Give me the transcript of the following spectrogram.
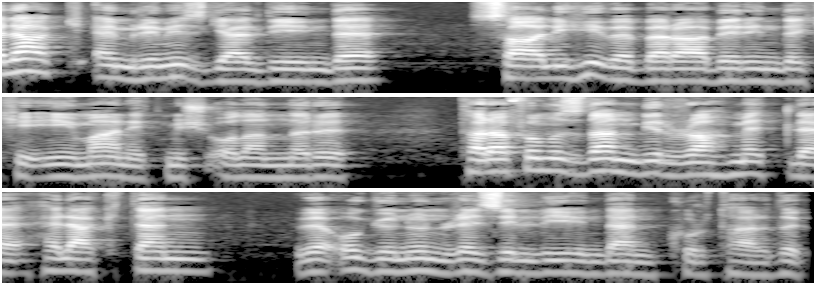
Helak emrimiz geldiğinde Salih'i ve beraberindeki iman etmiş olanları tarafımızdan bir rahmetle helakten ve o günün rezilliğinden kurtardık.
